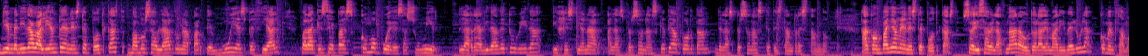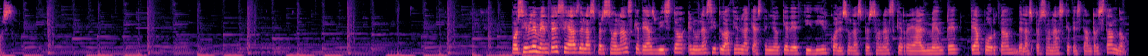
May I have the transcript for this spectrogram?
Bienvenida Valiente, en este podcast vamos a hablar de una parte muy especial para que sepas cómo puedes asumir la realidad de tu vida y gestionar a las personas que te aportan de las personas que te están restando. Acompáñame en este podcast. Soy Isabel Aznar, autora de Maribélula. Comenzamos. Posiblemente seas de las personas que te has visto en una situación en la que has tenido que decidir cuáles son las personas que realmente te aportan de las personas que te están restando.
